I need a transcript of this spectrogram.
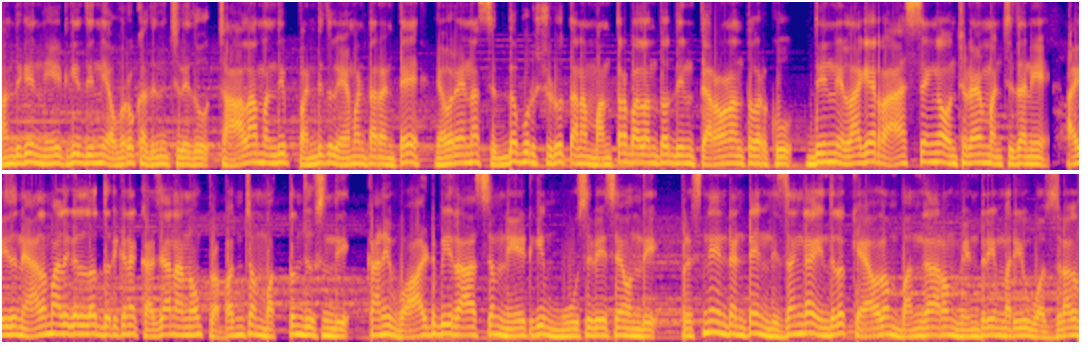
అందుకే నేటికి దీన్ని ఎవరూ కదిలించలేదు. చాలా మంది పండితులు ఏమంటారంటే ఎవరైనా సిద్ధ పురుషుడు తన మంత్ర బలంతో దీన్ని తెరవనంత వరకు దీన్ని ఇలాగే రహస్యంగా ఉంచడమే మంచిదని. ఐదు నేలమాలిగల్లో దొరికిన ఖజానాను ప్రపంచం మొత్తం చూసింది. కానీ వార్డ్ బి రహస్యం నేటికి మూసివేసే ఉంది. ప్రశ్న ఏంటంటే నిజంగా ఇందులో కేవలం బంగారం వెండ్రి మరియు వజ్రాలు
